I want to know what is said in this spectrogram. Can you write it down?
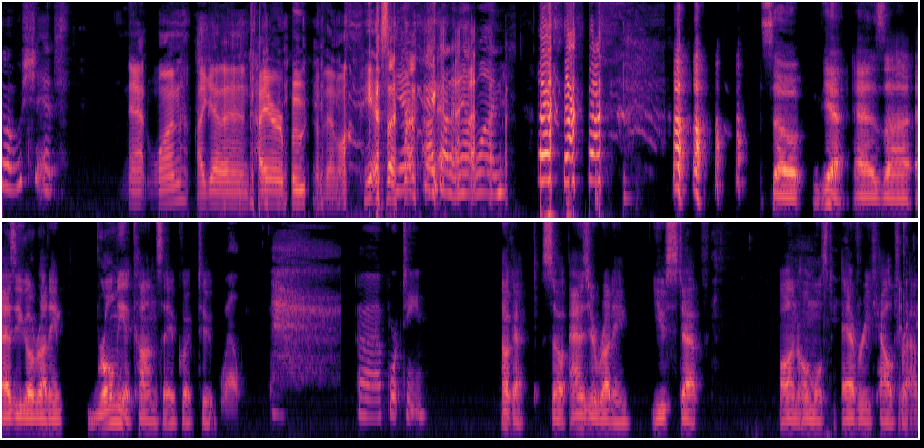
Oh shit. Nat one, I get an entire boot of them on me as I Yep, run. I got a nat one. so yeah, as uh as you go running, roll me a con save quick too. Well, uh, fourteen. Okay, so as you're running, you step on almost every caltrap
